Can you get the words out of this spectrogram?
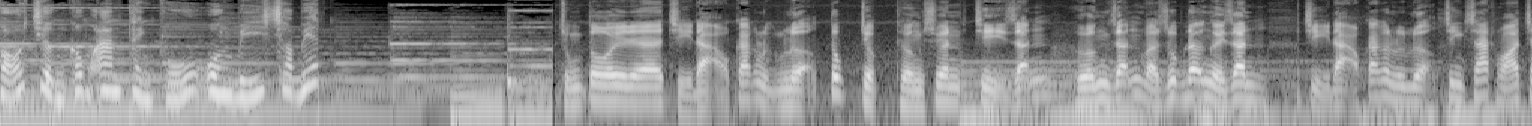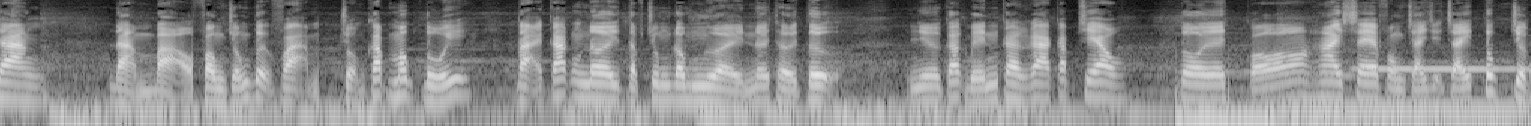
Phó trưởng Công an thành phố Uông Bí cho biết. Chúng tôi ờ, chỉ đạo các lực lượng túc trực thường xuyên chỉ dẫn, hướng dẫn và giúp đỡ người dân, chỉ đạo các lực lượng trinh sát hóa trang, đảm bảo phòng chống tội phạm, trộm cắp móc túi tại các nơi tập trung đông người, nơi thờ tự như các bến ga cắp treo. Tôi có hai xe phòng cháy chữa cháy túc trực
